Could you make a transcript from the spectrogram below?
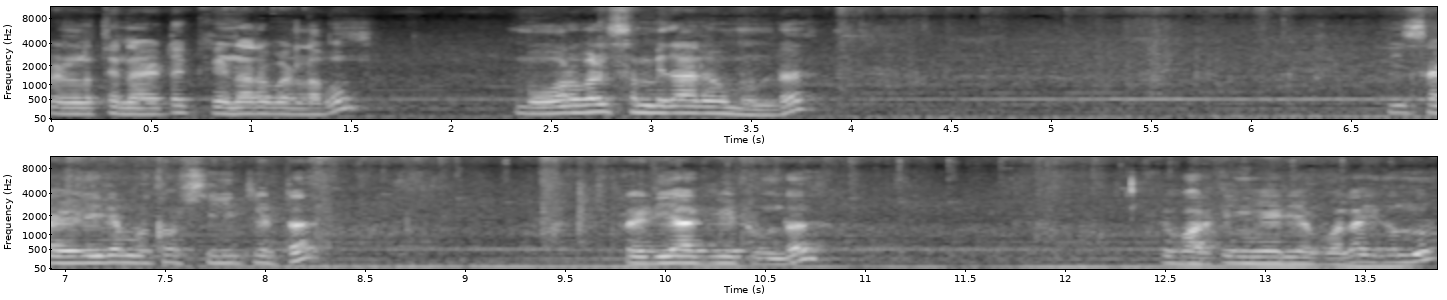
വെള്ളത്തിനായിട്ട് കിണർ വെള്ളവും ബോർവെൽ സംവിധാനവുമുണ്ട്. ഈ സൈഡിൽ മൊത്തം ഷീറ്റിട്ട് റെഡിയാക്കിയിട്ടുണ്ട്. ഒരു വർക്കിംഗ് ഏരിയ പോലെ. ഇതൊന്നും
